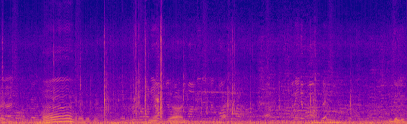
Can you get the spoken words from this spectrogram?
pre. Ah. Yan. Ang galing.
